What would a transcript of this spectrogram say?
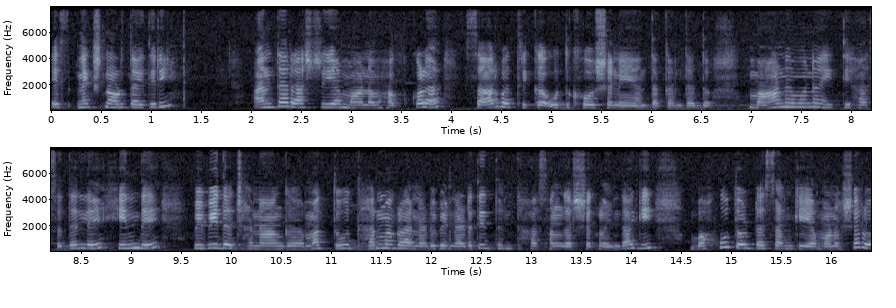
ಎಸ್ ನೆಕ್ಸ್ಟ್ ನೋಡ್ತಾ ಇದ್ದೀರಿ. ಅಂತಾರಾಷ್ಟ್ರೀಯ ಮಾನವ ಹಕ್ಕುಗಳ ಸಾರ್ವತ್ರಿಕ ಉದ್ಘೋಷಣೆ ಅಂತಕ್ಕಂಥದ್ದು. ಮಾನವನ ಇತಿಹಾಸದಲ್ಲೇ ಹಿಂದೆ ವಿವಿಧ ಜನಾಂಗ ಮತ್ತು ಧರ್ಮಗಳ ನಡುವೆ ನಡೆದಿದ್ದಂತಹ ಸಂಘರ್ಷಗಳಿಂದಾಗಿ ಬಹುದೊಡ್ಡ ಸಂಖ್ಯೆಯ ಮನುಷ್ಯರು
